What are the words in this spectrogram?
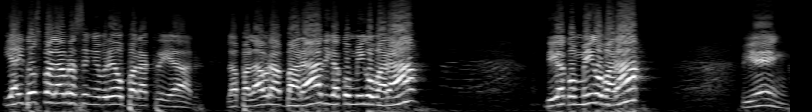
Y hay dos palabras en hebreo para crear. La palabra bará, diga conmigo bará. Diga conmigo bará. Bien.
